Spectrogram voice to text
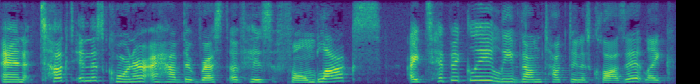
And tucked in this corner, I have the rest of his foam blocks. I typically leave them tucked in his closet, like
